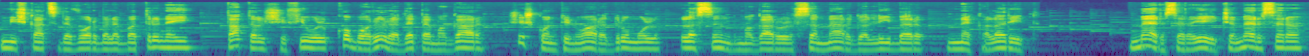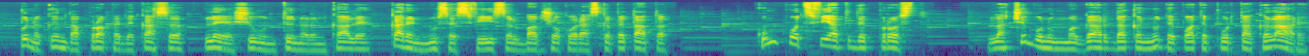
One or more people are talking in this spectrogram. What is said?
Mișcați de vorbele bătrânei, tatăl și fiul coborâră de pe măgar și își continuară drumul, lăsând măgarul să meargă liber, necălărit. Merseră ei ce merseră, până când aproape de casă le ieși un tânăr în cale care nu se sfii să-l bat jocorească pe tată. Cum poți fi atât de prost? La ce bun un măgar dacă nu te poate purta călare?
